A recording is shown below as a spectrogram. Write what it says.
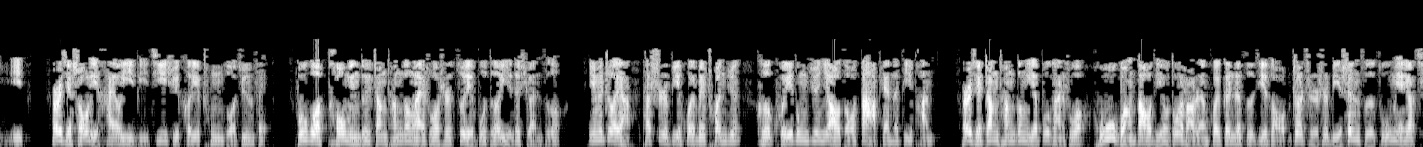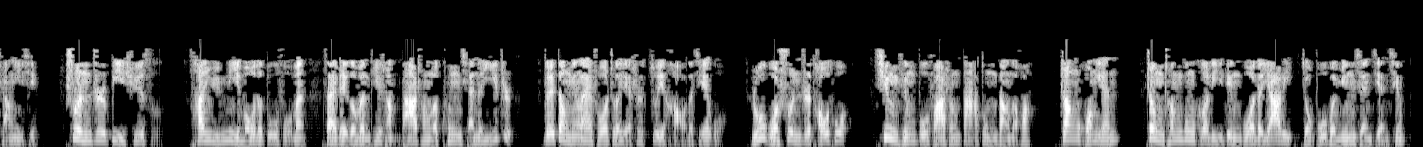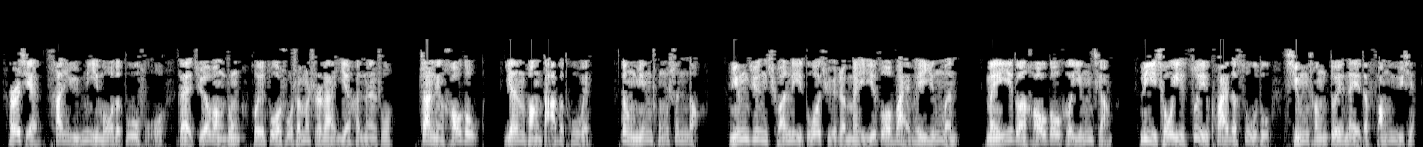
而且手里还有一笔积蓄可以充作军费。不过，投明对张长庚来说是最不得已的选择，因为这样他势必会被川军和奎东军要走大片的地盘，而且张长庚也不敢说湖广到底有多少人会跟着自己走，这只是比身死族灭要强一些。顺治必须死，参与密谋的督府们在这个问题上达成了空前的一致。对邓明来说，这也是最好的结果。如果顺治逃脱，清廷不发生大动荡的话。张煌言、郑成功和李定国的压力就不会明显减轻，而且参与密谋的督府在绝望中会做出什么事来也很难说。占领壕沟，严防鞑子突围。邓明重申道：“明军全力夺取着每一座外围营门、每一段壕沟和营墙，力求以最快的速度形成对内的防御线。”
